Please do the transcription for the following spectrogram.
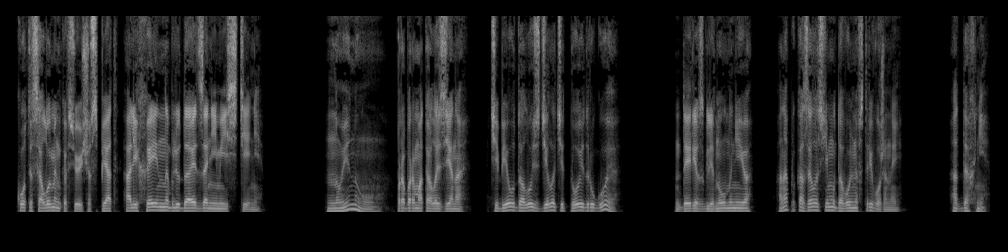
Кот и Соломенко все еще спят, а Лихейн наблюдает за ними из тени. «Ну и ну», — пробормотала Зена. «Тебе удалось сделать и то, и другое». Дерри взглянул на нее. Она показалась ему довольно встревоженной. «Отдохни»,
